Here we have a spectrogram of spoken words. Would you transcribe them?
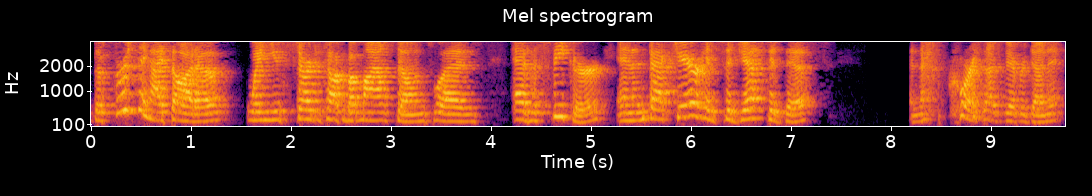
the first thing I thought of when you started to talk about milestones was as a speaker. And in fact, Jer has suggested this. And of course, I've never done it.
